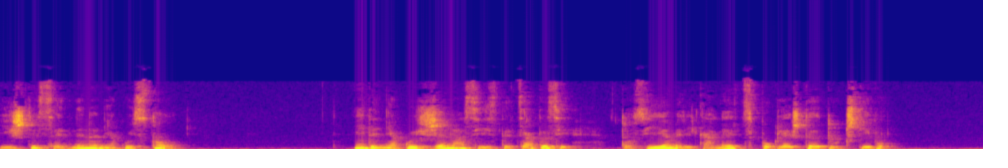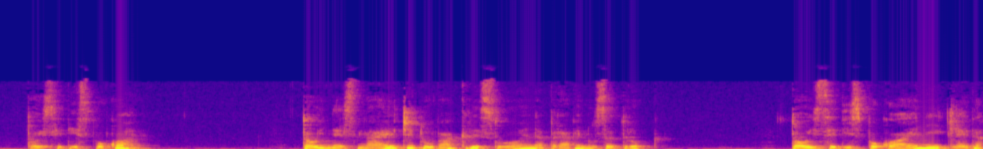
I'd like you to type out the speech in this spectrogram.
и ще седне на някой стол. Иде някой жена си с децата си, този американец поглежда учтиво. Той седи спокоен. Той не знае, че това кресло е направено за друг. Той седи спокоен и гледа.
